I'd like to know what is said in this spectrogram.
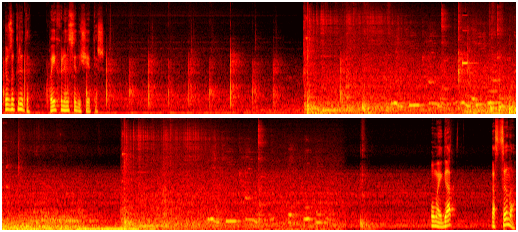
Все закрыто. Поехали на следующий этаж. О май гад. Сцена.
